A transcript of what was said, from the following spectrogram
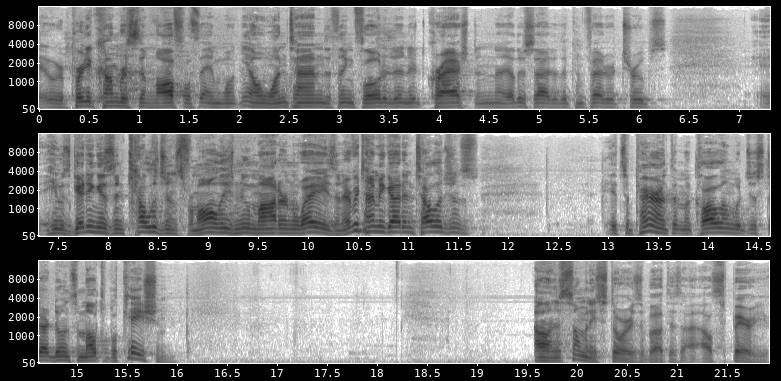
It were a pretty cumbersome, awful thing. You know, one time the thing floated and it crashed on the other side of the Confederate troops. He was getting his intelligence from all these new modern ways, and every time he got intelligence, it's apparent that McClellan would just start doing some multiplication. Oh, there's so many stories about this. I'll spare you.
